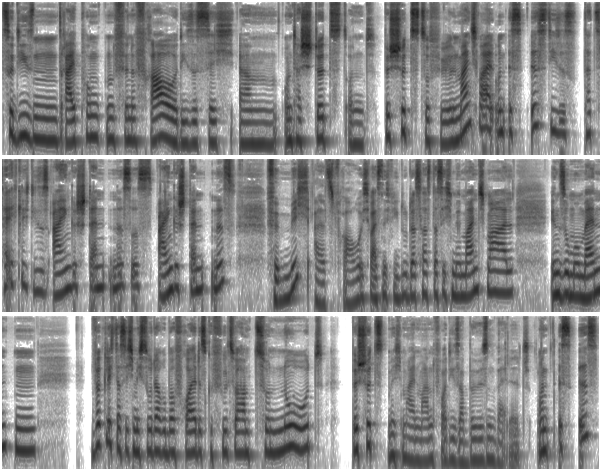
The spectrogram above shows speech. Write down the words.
zu diesen drei Punkten für eine Frau, dieses sich ähm, unterstützt und beschützt zu fühlen. Manchmal, und es ist dieses tatsächlich dieses Eingeständnisses, Eingeständnis für mich als Frau, ich weiß nicht, wie du das hast, dass ich mir manchmal in so Momenten wirklich, dass ich mich so darüber freue, das Gefühl zu haben, zur Not beschützt mich mein Mann vor dieser bösen Welt. Und es ist,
